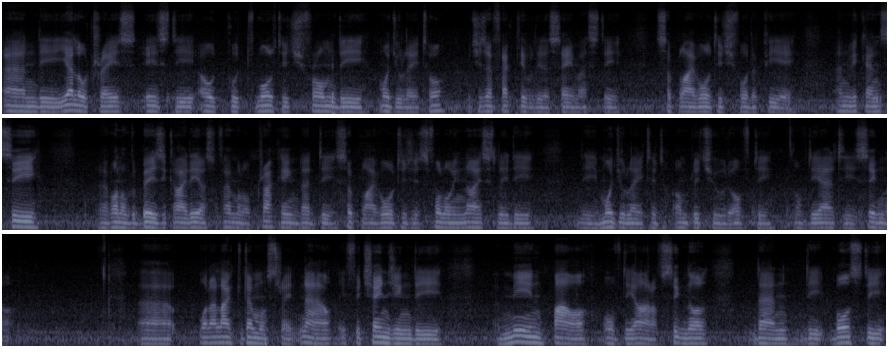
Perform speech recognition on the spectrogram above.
and the yellow trace is the output voltage from the modulator which is effectively the same as the supply voltage for the PA and we can see uh, one of the basic ideas of envelope tracking that the supply voltage is following nicely the the modulated amplitude of the of the LTE signal. Uh, what I like to demonstrate now, if we're changing the mean power of the RF signal, then the both the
